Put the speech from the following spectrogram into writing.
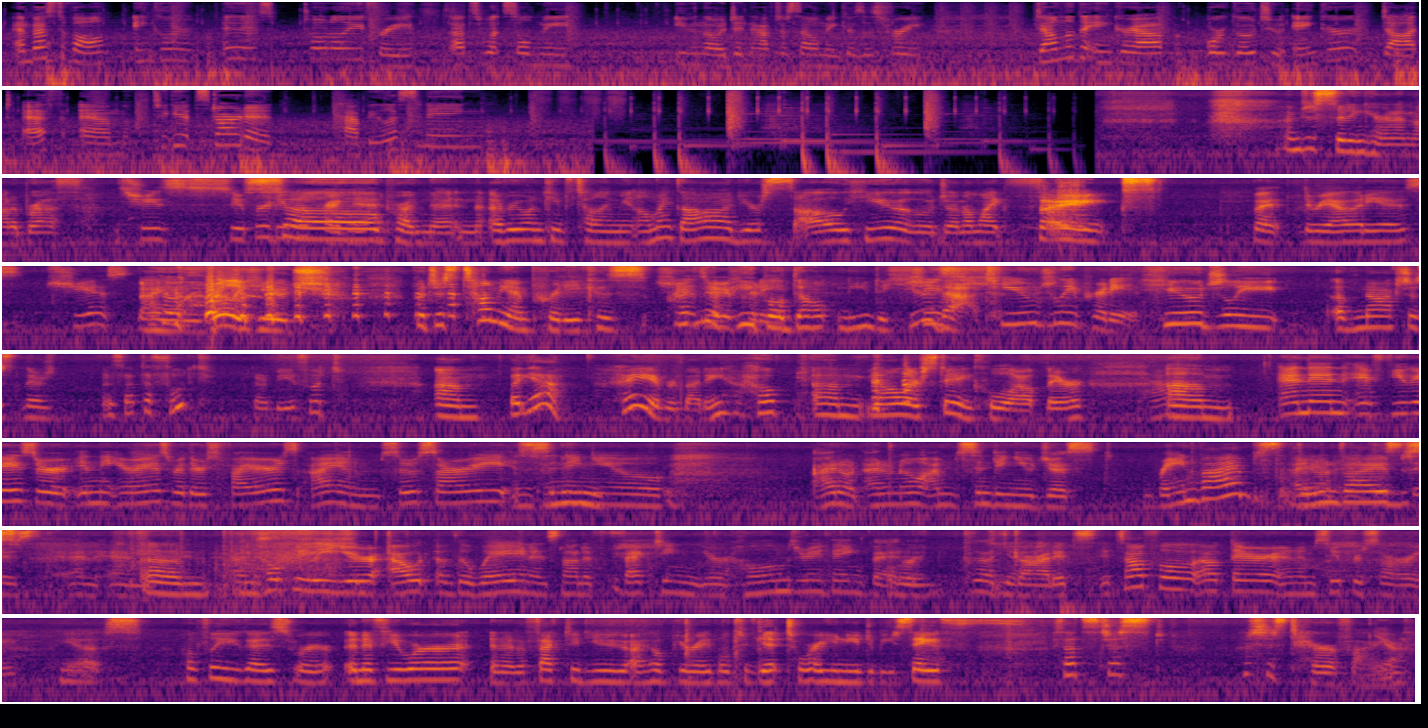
And best of all, Anchor is totally free. That's what sold me, even though it didn't have to sell me because it's free. Download the Anchor app or go to anchor.fm to get started. Happy listening! I'm just sitting here and I'm out of breath. She's super so duper pregnant. pregnant, and everyone keeps telling me, "Oh my God, you're so huge," and I'm like, "Thanks." But the reality is, she is. I am really huge, but just tell me I'm pretty, because pregnant people pretty. don't need to hear that. She's that. hugely pretty. Hugely obnoxious. There's is that the foot? There'll be a foot. Um, but yeah. Hey everybody. Hope um, y'all are staying cool out there. Um, And then if you guys are in the areas where there's fires, I am so sorry and sending Sending- you I don't I don't know, I'm sending you just rain vibes. Rain vibes. and and, Um, and and hopefully you're out of the way and it's not affecting your homes or anything, but Or- good yeah. god, it's it's awful out there and I'm super sorry. Yes. Hopefully you guys were, and if you were, and it affected you, I hope you're able to get to where you need to be safe. 'Cause that's just, that's just terrifying. Yeah.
